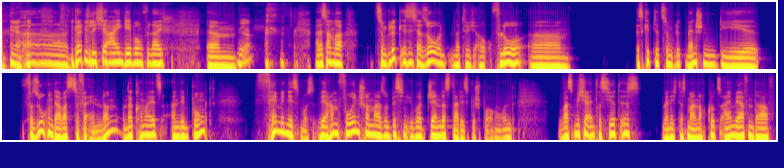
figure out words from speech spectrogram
ja. Ah, göttliche Eingebung vielleicht. Ähm, Ja. Alessandra, zum Glück ist es ja so und natürlich auch Flo, ähm, es gibt ja zum Glück Menschen, die versuchen da was zu verändern. Und da kommen wir jetzt an den Punkt Feminismus. Wir haben vorhin schon mal so ein bisschen über Gender Studies gesprochen. Und was mich ja interessiert ist, wenn ich das mal noch kurz einwerfen darf,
